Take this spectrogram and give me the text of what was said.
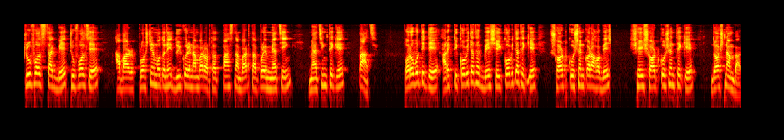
ট্রু ফলস থাকবে। ট্রু ফলসে আবার প্রশ্নের মতনই দুই করে নাম্বার, অর্থাৎ পাঁচ নাম্বার। তারপরে ম্যাচিং ম্যাচিং থেকে পাঁচ। পরবর্তীতে আরেকটি কবিতা থাকবে। সেই কবিতা থেকে শর্ট কোশ্চেন করা হবে। সেই শর্ট কোশ্চেন থেকে দশ নাম্বার।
